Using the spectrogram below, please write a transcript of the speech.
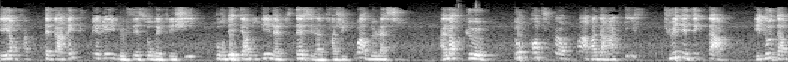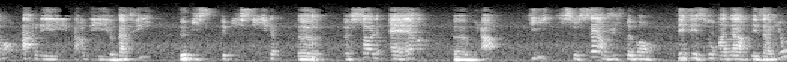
et enfin, elle va récupérer le faisceau réfléchi pour déterminer la vitesse et la trajectoire de la cible. Alors que, donc, quand tu peux employer un radar actif, tu es détectable, et notamment par les, par les batteries de, missiles euh, sol-air, euh, voilà, qui, se sert justement des faisceaux radars des avions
